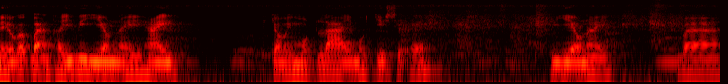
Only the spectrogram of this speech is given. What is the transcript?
Nếu các bạn thấy video này hay cho mình một like, một chia sẻ video này và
